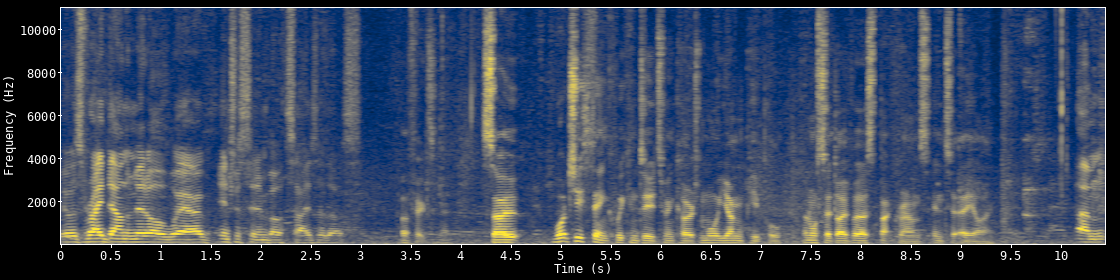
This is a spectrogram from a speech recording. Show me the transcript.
it was right down the middle where I'm interested in both sides of those. Perfect. So, what do you think we can do to encourage more young people and also diverse backgrounds into AI? Um,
